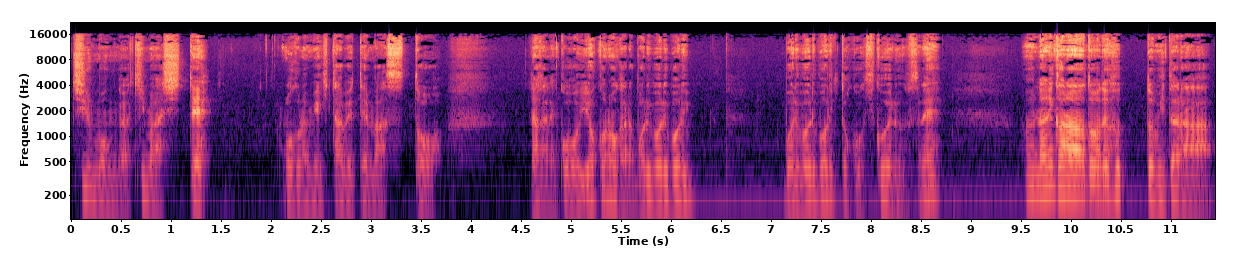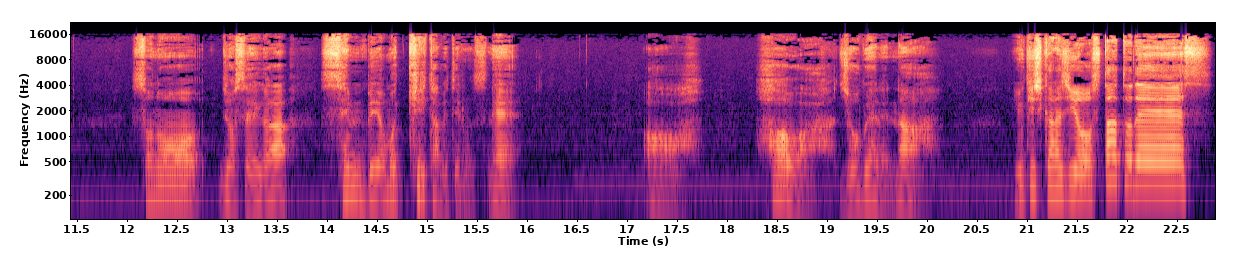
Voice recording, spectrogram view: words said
注文が来まして、お好み焼き食べてますとなんかねこう横の方からボリボリボリボリボリボリっとこう聞こえるんですね。何かなと思ってふっと見たらその女性がせんべい思いっきり食べてるんですね。ああ歯は丈夫やねんな。雪しかラジオスタートです。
